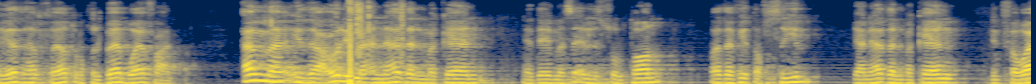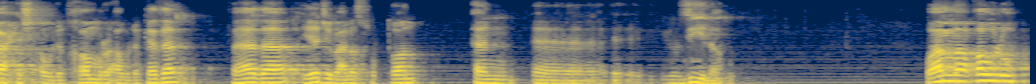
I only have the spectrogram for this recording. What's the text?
يذهب فيطرق الباب ويفعل. أما إذا علم أن هذا المكان هذه مسائل للسلطان وهذا فيه تفصيل يعني هذا المكان للفواحش أو للخمر أو لكذا فهذا يجب على السلطان أن يزيله. وأما قوله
